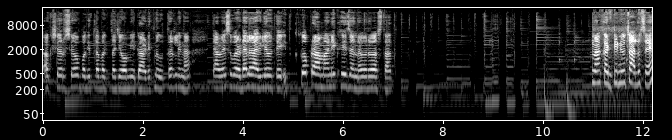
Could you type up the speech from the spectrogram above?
अक्षरशः बघितला बघितला जेव्हा मी गाडीतनं उतरले ना त्यावेळेस वरडायला लागले होते इतकं प्रामाणिक हे जनावरं असतात. ना कंटिन्यू चालूच आहे.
